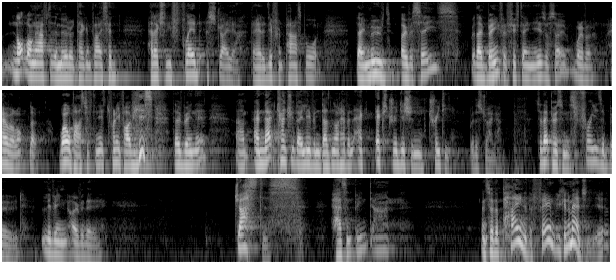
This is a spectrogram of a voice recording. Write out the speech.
not long after the murder had taken place, had, had actually fled Australia. They had a different passport. They moved overseas, where they've been for 15 years or so, whatever, however long, no, well past 15 years, 25 years they've been there. Um, and that country they live in does not have an extradition treaty with Australia. So that person is free as a bird living over there. Justice hasn't been done. And so the pain of the family, you can imagine, yeah, the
